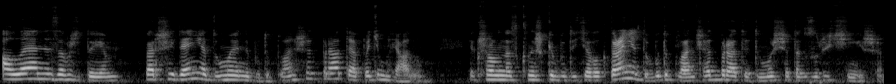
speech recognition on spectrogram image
але не завжди. Перший день, я думаю, не буду планшет брати, а потім гляну. Якщо у нас книжки будуть електронні, то буду планшет брати, тому що так зручніше.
